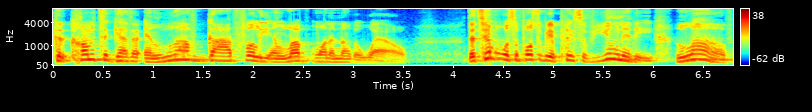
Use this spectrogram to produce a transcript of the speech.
could come together and love God fully and love one another well. The temple was supposed to be a place of unity, love,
